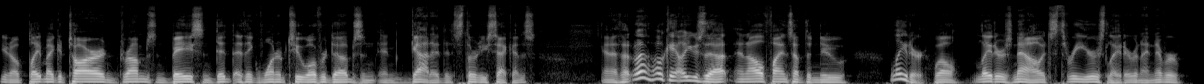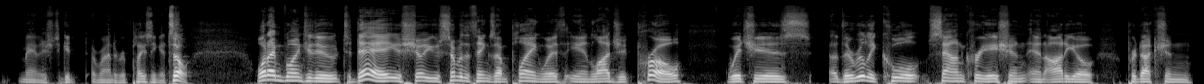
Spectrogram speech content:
you know, played my guitar and drums and bass and did I think one or two overdubs and, and got it. It's 30 seconds. And I thought, well, okay, I'll use that and I'll find something new later. Well, later is now. It's three years later, and I never managed to get around to replacing it. So what I'm going to do today is show you some of the things I'm playing with in Logic Pro, which is uh, the really cool sound creation and audio production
